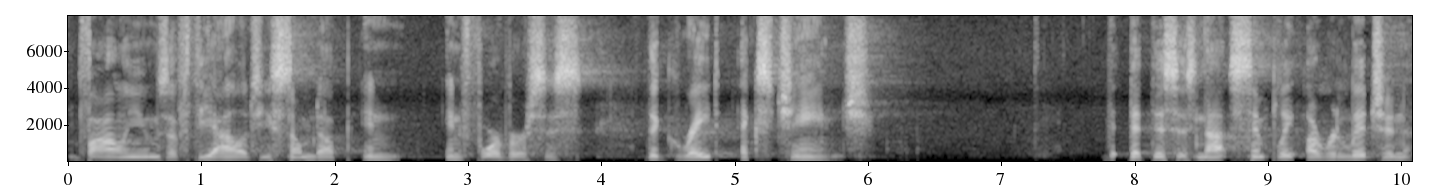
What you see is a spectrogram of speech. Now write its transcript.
volumes of theology summed up in, in four verses. The great exchange that this is not simply a religion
